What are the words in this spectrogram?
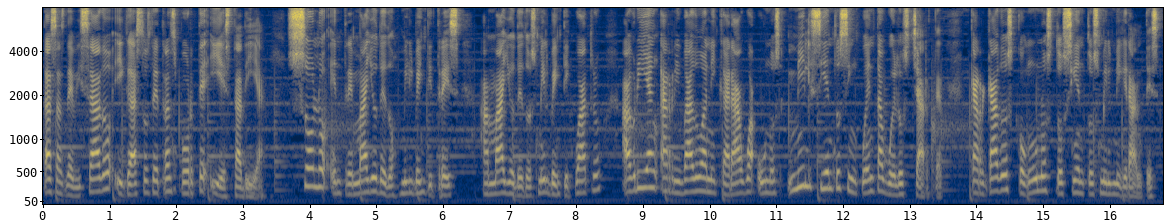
tasas de visado y gastos de transporte y estadía solo entre mayo de 2023 a mayo de 2024 habrían arribado a Nicaragua unos 1.150 vuelos charter, cargados con unos 200.000 migrantes,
